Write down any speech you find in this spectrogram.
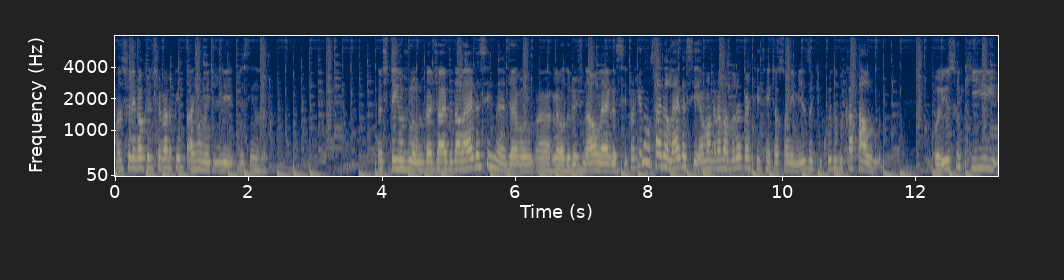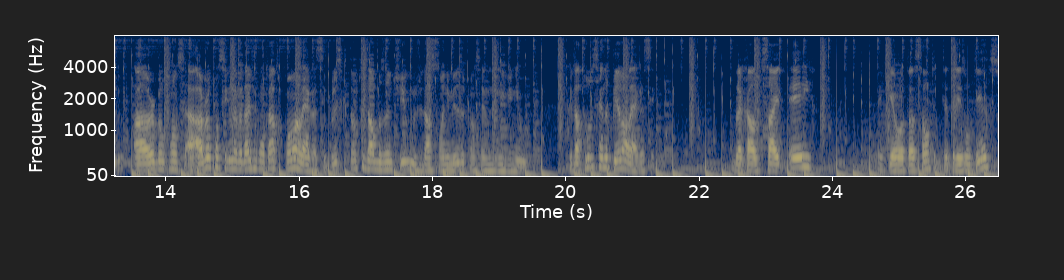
Mas achei legal que eles chegaram a pintar realmente de, de cinza. A gente tem os logos da Jive e da Legacy, né? Jive, a gravadora original, Legacy. Pra quem não sabe, a Legacy é uma gravadora pertencente à Sony Music que cuida do catálogo. Por isso que a Urban, a Urban conseguiu, na verdade, um contrato com a Legacy. Por isso que tantos álbuns antigos da Sony Music estão saindo em vinil. Porque tá tudo saindo pela Legacy. Blackout Side A. Aqui é a rotação, 33 um terço.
